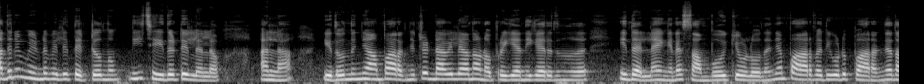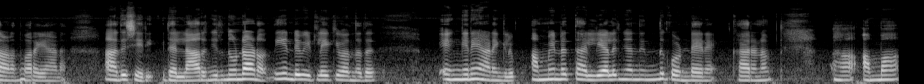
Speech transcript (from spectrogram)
അതിനും വീണ്ടും വലിയ തെറ്റൊന്നും നീ ചെയ്തിട്ടില്ലല്ലോ. അല്ല ഇതൊന്നും ഞാൻ പറഞ്ഞിട്ടുണ്ടാവില്ല എന്നാണോ പ്രിയ നീ കരുതുന്നത്? ഇതെല്ലാം എങ്ങനെ സംഭവിക്കുള്ളൂ എന്ന് ഞാൻ പാർവതിയോട് പറഞ്ഞതാണെന്ന് പറയാണ്. അത് ശരി ഇതെല്ലാം അറിഞ്ഞിരുന്നുകൊണ്ടാണോ നീ എന്റെ വീട്ടിലേക്ക് വന്നത്? എങ്ങനെയാണെങ്കിലും അമ്മേന്റെ തല്ലിയാലും ഞാൻ നിന്ന് കൊണ്ടേനെ. കാരണം അമ്മ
